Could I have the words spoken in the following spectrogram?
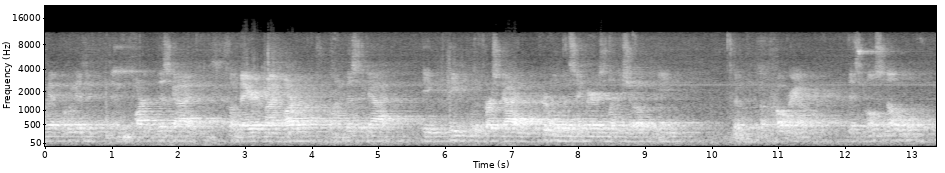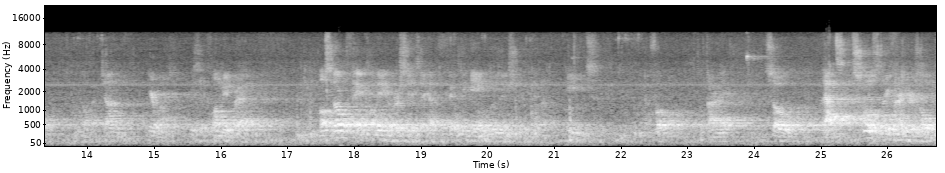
We had, we had, and part of this guy from the Bay Area, Brian Barber, Ron Vista guy. He, he was the first guy, criminal in St. Mary's, let me show up. He took a program that's most notable, you know, John Earmuff, he's a Columbia grad. Thing at University is they have a 50-game losing streak in the 80s in football. All right? So that's, school's 300 years old.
